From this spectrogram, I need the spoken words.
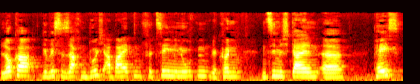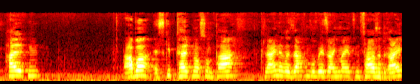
locker gewisse Sachen durcharbeiten für 10 Minuten. Wir können einen ziemlich geilen äh, Pace halten. Aber es gibt halt noch so ein paar kleinere Sachen, wo wir, sage ich mal, jetzt in Phase 3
